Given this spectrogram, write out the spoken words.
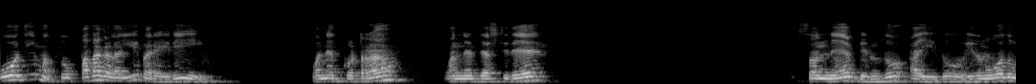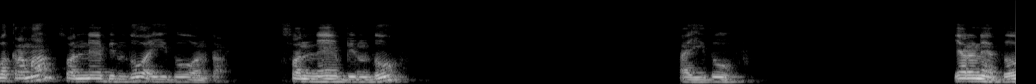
ಓದಿ ಮತ್ತು ಪದಗಳಲ್ಲಿ ಬರೆಯಿರಿ. ಒಂದನೇದ್ ಕೊಟ್ರ, ಒಂದನೇದ್ ಎಷ್ಟಿದೆ? ಸೊನ್ನೆ ಬಿಂದು ಐದು. ಇದನ್ನ ಓದುವ ಕ್ರಮ ಸೊನ್ನೆ ಬಿಂದು ಐದು ಅಂತ. ಸೊನ್ನೆ ಬಿಂದು ಐದು. ಎರಡನೇದು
